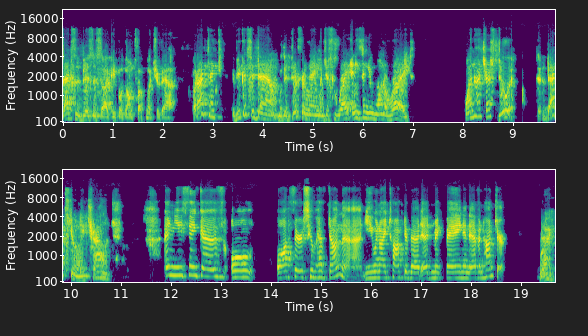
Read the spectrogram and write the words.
That's the business side people don't talk much about. But I think if you could sit down with a different name and just write anything you want to write, why not just do it? That's your unique challenge. And you think of all authors who have done that. You and I talked about Ed McBain and Evan Hunter. Right.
